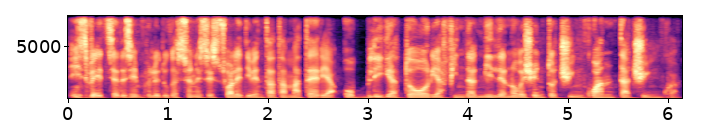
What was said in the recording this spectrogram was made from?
In Svezia, ad esempio, l'educazione sessuale è diventata materia obbligatoria fin dal 1955.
